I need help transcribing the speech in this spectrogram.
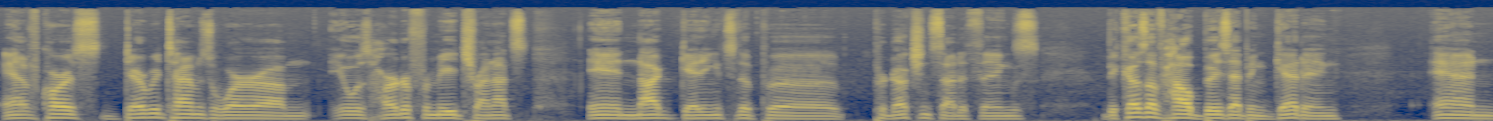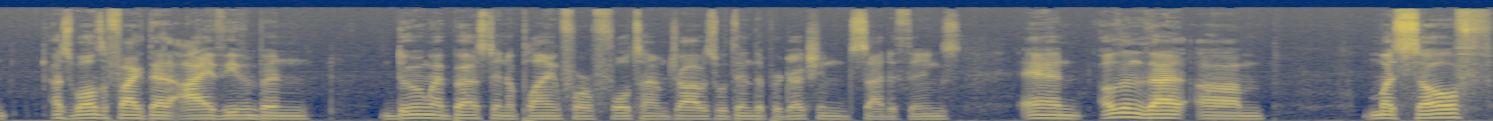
And of course, there were times where um, it was harder for me trying not and not getting into the uh, production side of things because of how busy I've been getting, and as well as the fact that I've even been doing my best in applying for full time jobs within the production side of things. And other than that, um, myself,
